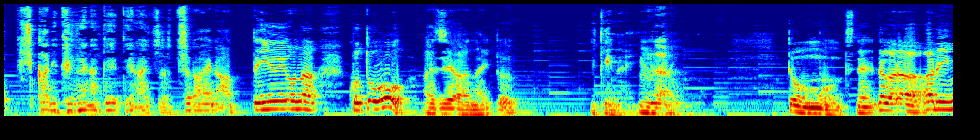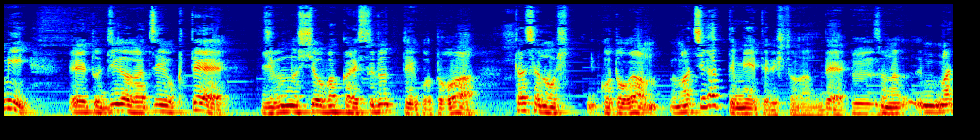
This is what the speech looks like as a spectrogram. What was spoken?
っちかに決めなきゃいけないと辛いなっていうようなことを味わわないといけない。なるほと思うんですね。だから、ある意味、えっ、と、自我が強くて、自分の主張ばっかりするっていうことは、他者のひことが間違って見えてる人なんで、うんその、間違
